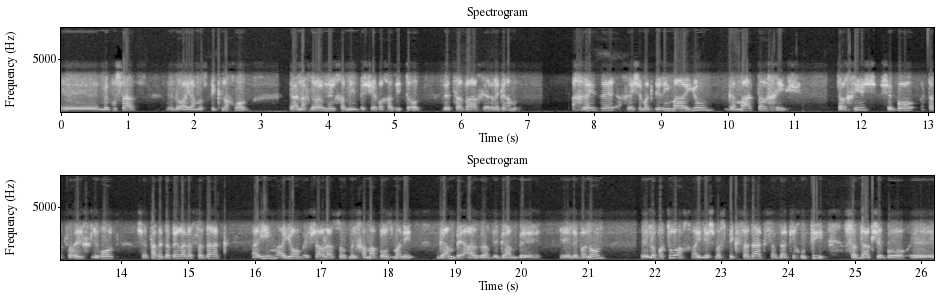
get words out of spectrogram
אה, מבוסס ולא היה מספיק נכון. ואנחנו היום נלחמים בשבע חזיתות, זה צבא אחר לגמרי. אחרי זה, אחרי שמגדירים מה האיום, גם מה התרחיש. תרחיש שבו אתה צריך לראות, כשאתה מדבר על הסד"כ, האם היום אפשר לעשות מלחמה בו זמנית גם בעזה וגם בלבנון? אה, לא בטוח. האם יש מספיק סד"כ, סד"כ איכותי, סד"כ שבו אה,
